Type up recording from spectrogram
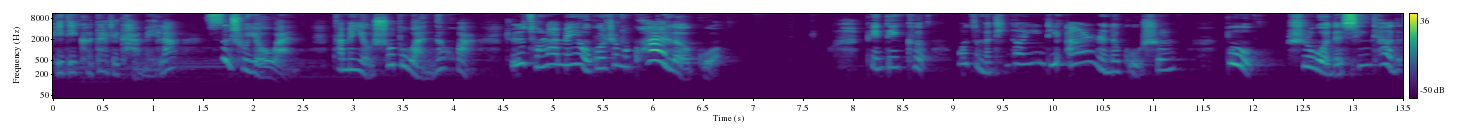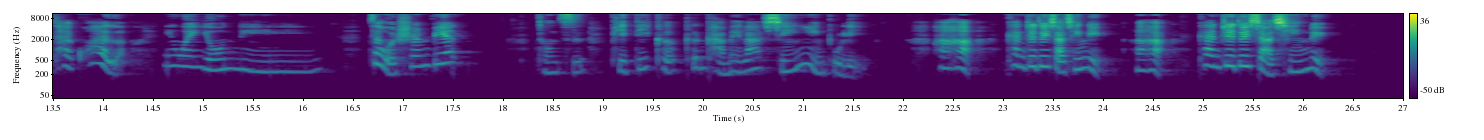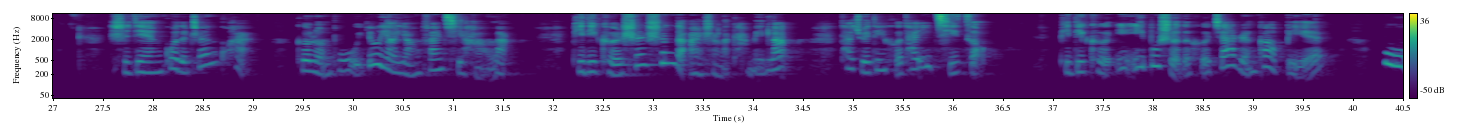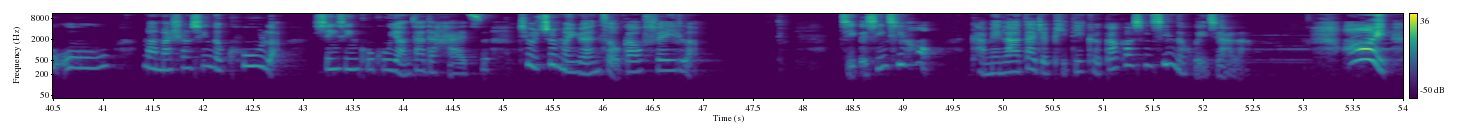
皮迪克带着卡梅拉四处游玩，他们有说不完的话。觉得从来没有过这么快乐过，皮迪克，我怎么听到印第安人的鼓声？不是我的心跳的太快了，因为有你在我身边。从此，皮迪克跟卡梅拉形影不离。哈哈，看这对小情侣！哈哈，看这对小情侣！时间过得真快，哥伦布又要扬帆起航了。皮迪克深深地爱上了卡梅拉，他决定和她一起走。皮迪克依依不舍地和家人告别。呜呜，妈妈伤心地哭了。辛辛苦苦养大的孩子就这么远走高飞了。几个星期后，卡梅拉带着皮迪克高高兴兴地回家了。嗨，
